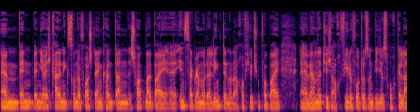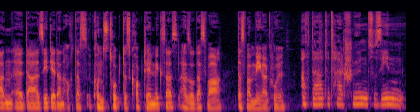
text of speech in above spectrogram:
ähm, wenn, wenn ihr euch gerade nichts drunter vorstellen könnt, dann schaut mal bei äh, Instagram oder LinkedIn oder auch auf YouTube vorbei. Äh, wir haben natürlich auch viele Fotos und Videos hochgeladen. Äh, da seht ihr dann auch das Konstrukt des Cocktailmixers. Also das war, das war mega cool. Auch da total schön zu sehen,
